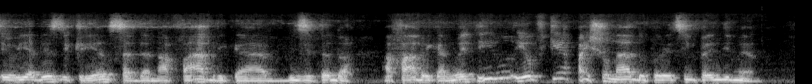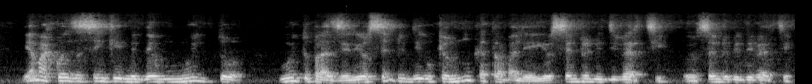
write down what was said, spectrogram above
eu, ia desde criança da, na fábrica, visitando a, a fábrica à noite, e eu, eu, fiquei apaixonado por esse empreendimento. E é uma coisa assim que me deu muito, muito prazer. E eu sempre digo que eu nunca trabalhei, eu sempre me diverti, eu sempre me diverti.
